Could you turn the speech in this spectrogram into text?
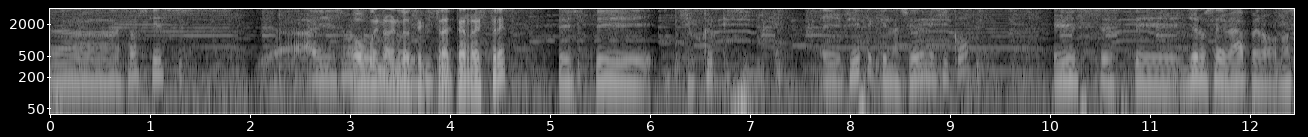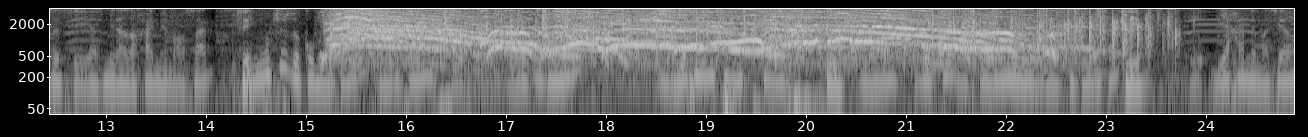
Ah, ¿Sabes qué es? Ay, es una O bueno, en los difícil. extraterrestres. Este, yo creo que sí. Eh, fíjate que en la Ciudad de México es, este, yo no sé, ¿verdad? Pero no sé si has mirado a Jaime Maussan. Sí. Y muchos documentales americanos viajan mucho güey. De hecho, los programas de Sí. eh, viajan demasiado.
